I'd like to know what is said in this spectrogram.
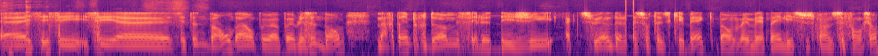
Euh, c'est- euh, une bombe, hein, on, peut, on peut appeler ça une bombe. Martin Prudhomme, c'est le DG actuel de la Sûreté du Québec. Bon, mais maintenant, il est suspendu de ses fonctions.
